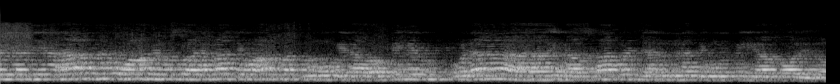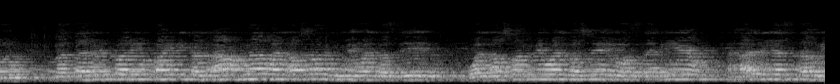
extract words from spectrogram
الذين آمنوا وعملوا الصالحات وأخبتوا إلى ربهم أولئك أصحاب الجنة هم فيها خالدون. مثل الفريقين كالأعمى والأصم والبصير. والأصم والبصير والسميع. هل يستويان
